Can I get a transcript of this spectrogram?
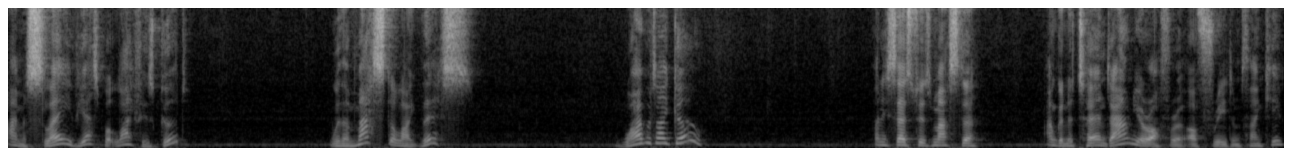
I'm a slave, yes, but life is good. With a master like this, why would I go? And he says to his master, I'm going to turn down your offer of freedom, thank you.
